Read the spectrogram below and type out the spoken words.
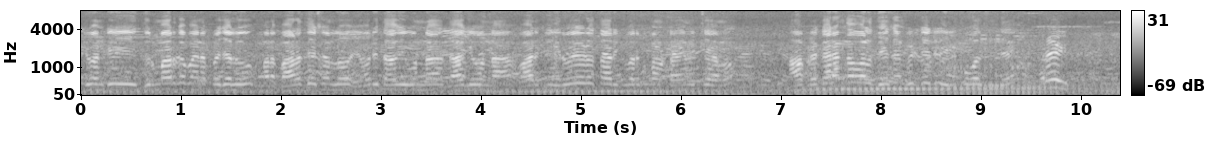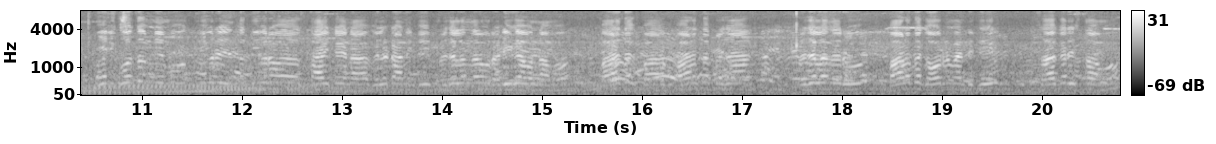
ఇటువంటి దుర్మార్గమైన ప్రజలు మన భారతదేశంలో ఎవరి దాగి ఉన్నా దాగి ఉన్నా వారికి ఇరవై ఏడో తారీఖు వరకు మనం టైం ఇచ్చాము. ఆ ప్రకారంగా వాళ్ళ దేశం విడిచేసి వెళ్ళిపోవాల్సిందే. దీనికోసం మేము తీవ్ర ఎంత తీవ్ర స్థాయికైనా వెళ్ళడానికి ప్రజలందరూ రెడీగా ఉన్నాము. భారత భా- భారత ప్రజా ప్రజలందరూ భారత గవర్నమెంట్కి సహకరిస్తాము.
